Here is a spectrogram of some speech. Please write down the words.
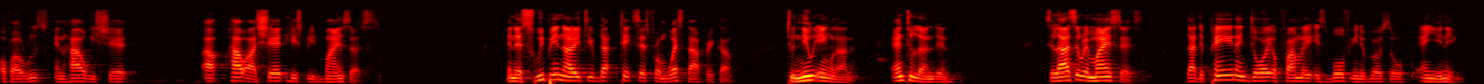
of our roots and how we share, uh, how our shared history binds us. In a sweeping narrative that takes us from West Africa to New England and to London, Selasi reminds us that the pain and joy of family is both universal and unique,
